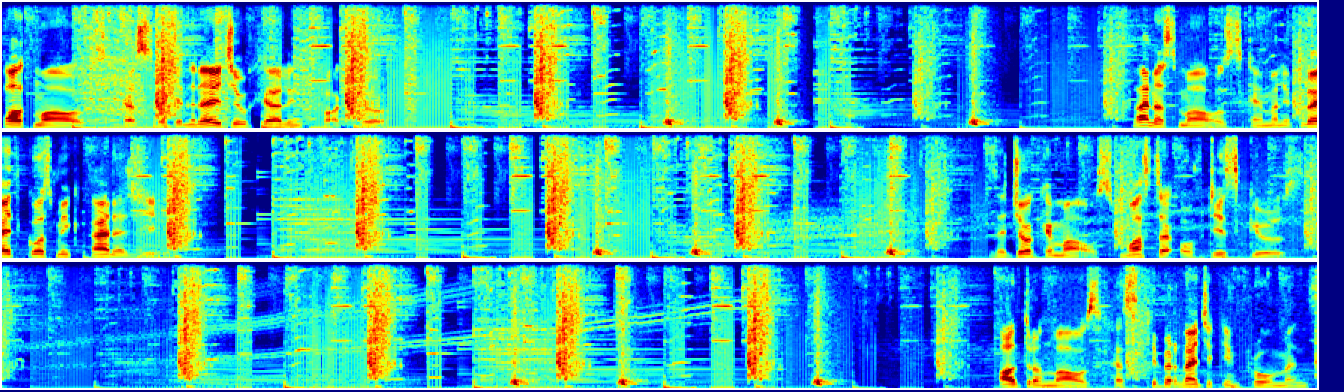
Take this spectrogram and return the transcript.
Mouse has regenerative healing factor. Thanos Mouse can manipulate cosmic energy. The Joker Mouse, master of discourse. Ultron Mouse has cybernetic improvements.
